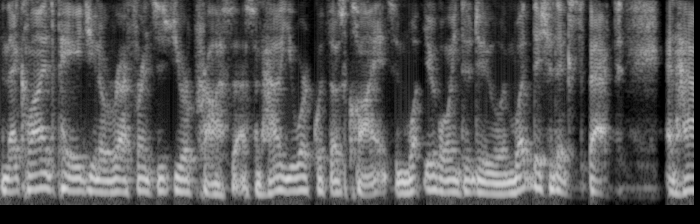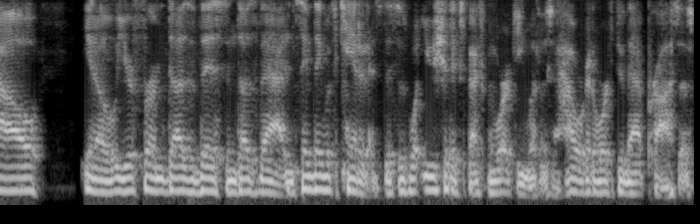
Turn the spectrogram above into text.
and that client's page, you know, references your process and how you work with those clients and what you're going to do and what they should expect and how, you know, your firm does this and does that. And same thing with candidates. This is what you should expect when working with us and how we're going to work through that process.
